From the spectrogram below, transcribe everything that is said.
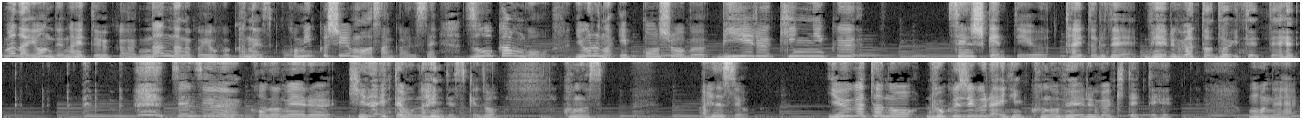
まだ読んでないというか、何なのかよくわかんないです。コミックシーモアさんからですね、増刊号、夜の一本勝負、BL 筋肉選手権っていうタイトルでメールが届いてて全然このメール開いてもないんですけど、この、あれですよ、夕方の6時ぐらいにこのメールが来てて、もうね、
